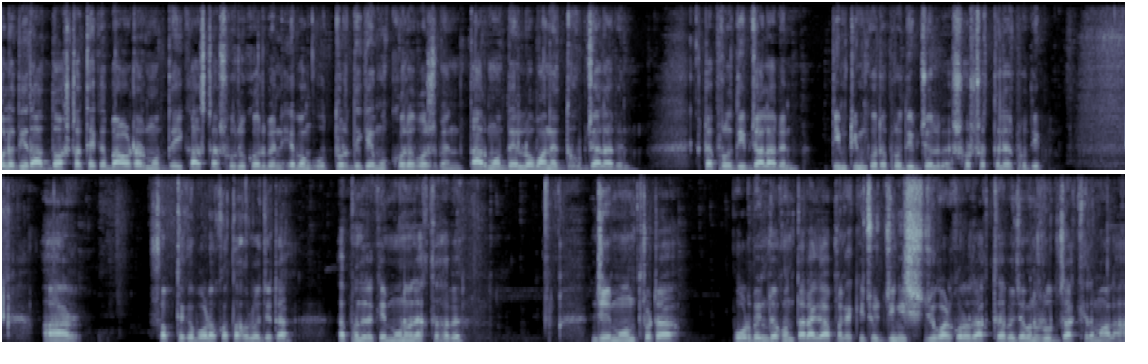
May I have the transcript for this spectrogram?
বলে দিই, রাত দশটা থেকে বারোটার মধ্যে এই কাজটা শুরু করবেন এবং উত্তর দিকে মুখ করে বসবেন। তার মধ্যে লোবানের ধূপ জ্বালাবেন, একটা প্রদীপ জ্বালাবেন, টিম টিম করে প্রদীপ জ্বলবে, সরষের তেলের প্রদীপ। আর সব থেকে বড় কথা হলো যেটা, আপনাদেরকে মনে রাখতে হবে, যে মন্ত্রটা পড়বেন যখন তার আগে আপনাকে কিছু জিনিস জোগাড় করে রাখতে হবে, যেমন রুদ্রাক্ষের মালা।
